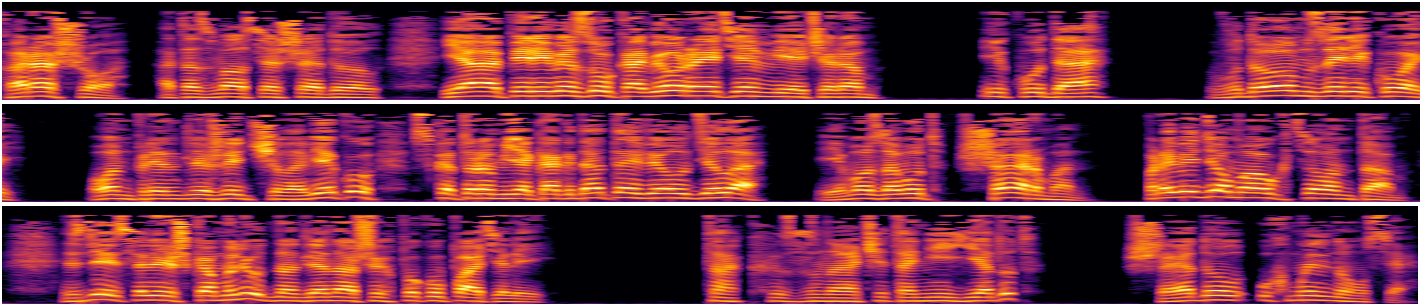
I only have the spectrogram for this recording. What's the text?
Хорошо, — отозвался Шэдуэлл. — Я перевезу ковер этим вечером. — И куда? — В дом за рекой. Он принадлежит человеку, с которым я когда-то вел дела. Его зовут Шерман. Проведем аукцион там. Здесь слишком людно для наших покупателей. — Так, значит, они едут? Шэдуэлл ухмыльнулся.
